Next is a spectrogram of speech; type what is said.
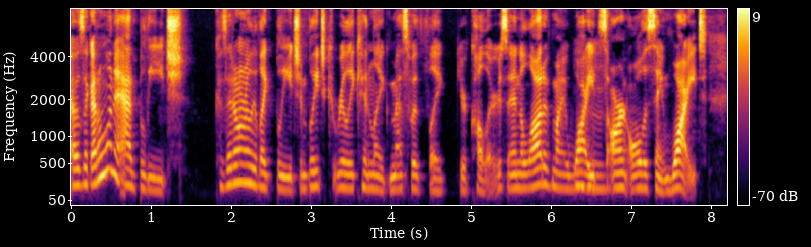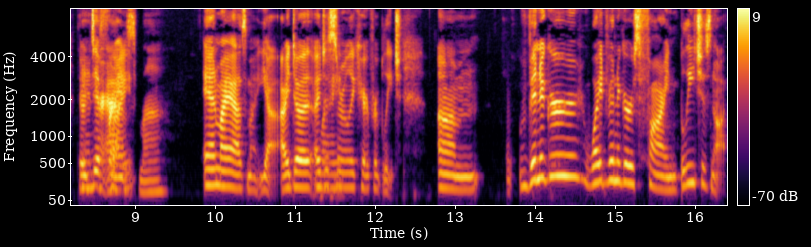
I was like, I don't want to add bleach because I don't really like bleach, and bleach really can like mess with like your colors. And a lot of my whites aren't all the same white; they're And different. asthma. And my asthma, yeah, I do. I just don't really care for bleach. Um, vinegar, white vinegar is fine. Bleach is not.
